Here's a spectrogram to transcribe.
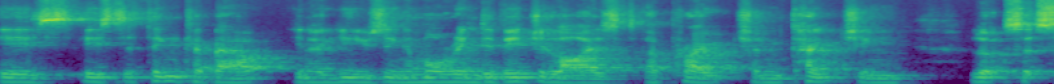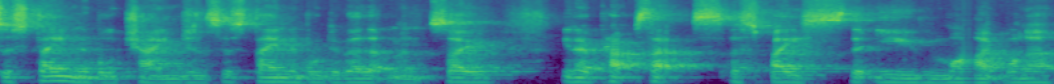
is is to think about you know using a more individualized approach and coaching looks at sustainable change and sustainable development. So you know perhaps that's a space that you might want to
